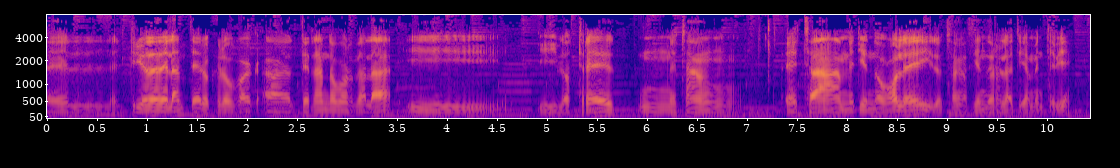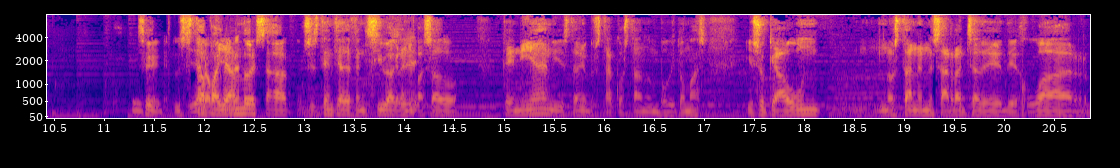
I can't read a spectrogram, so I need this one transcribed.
el, el trío de delanteros que los va alternando Bordalás y, y los tres mm, están, están metiendo goles y lo están haciendo relativamente bien. Sí, les está fallando esa consistencia defensiva que el año pasado tenían y este año pues está costando un poquito más. Y eso que aún no están en esa racha de, de jugar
